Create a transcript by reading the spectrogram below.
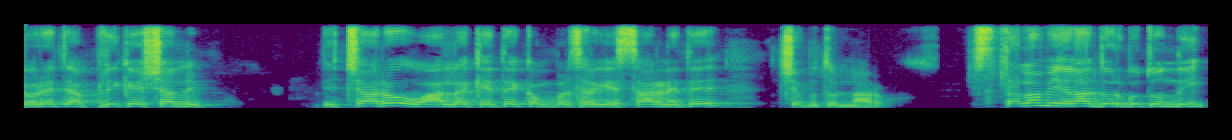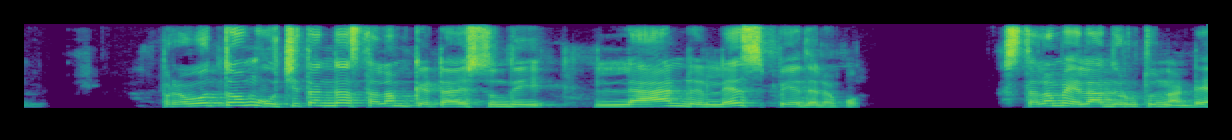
ఎవరైతే అప్లికేషన్ ఇచ్చారో వాళ్ళకైతే కంపల్సరీగా ఇస్తారని అయితే చెబుతున్నారు. స్థలం ఎలా దొరుకుతుంది? ప్రభుత్వం ఉచితంగా స్థలం కేటాయిస్తుంది. ల్యాండ్ లెస్ పేదలకు. స్థలం ఎలా దొరుకుతుందంటే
